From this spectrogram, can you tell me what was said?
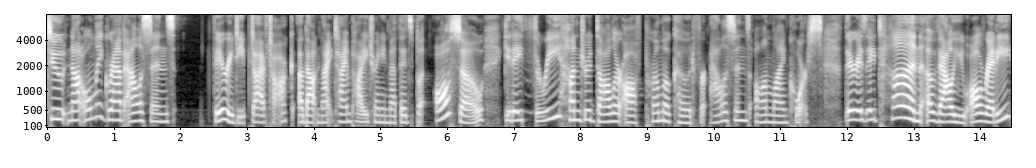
to not only grab Allison's very deep dive talk about nighttime potty training methods, but also get a $300 off promo code for Allison's online course. There is a ton of value already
